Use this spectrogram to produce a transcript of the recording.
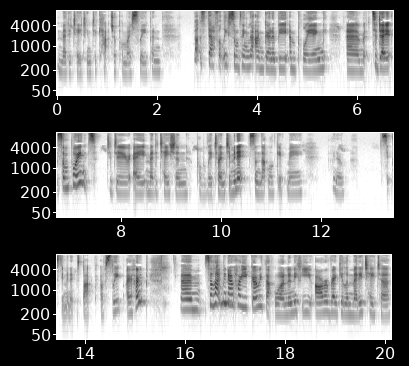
meditating to catch up on my sleep. And that's definitely something that I'm going to be employing um, today at some point to do a meditation, probably 20 minutes, and that will give me, you know, 60 minutes back of sleep, I hope. Um, so let me know how you go with that one. And if you are a regular meditator,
